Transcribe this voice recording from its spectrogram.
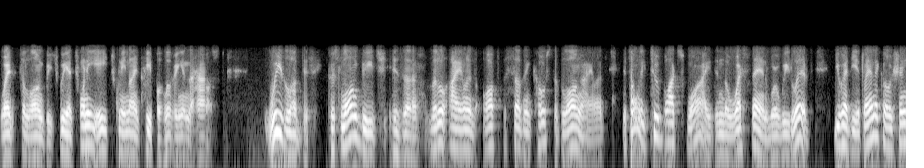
went to Long Beach. We had 28, 29 people living in the house. We loved it because Long Beach is a little island off the southern coast of Long Island. It's only two blocks wide in the west end where we lived. You had the Atlantic Ocean,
